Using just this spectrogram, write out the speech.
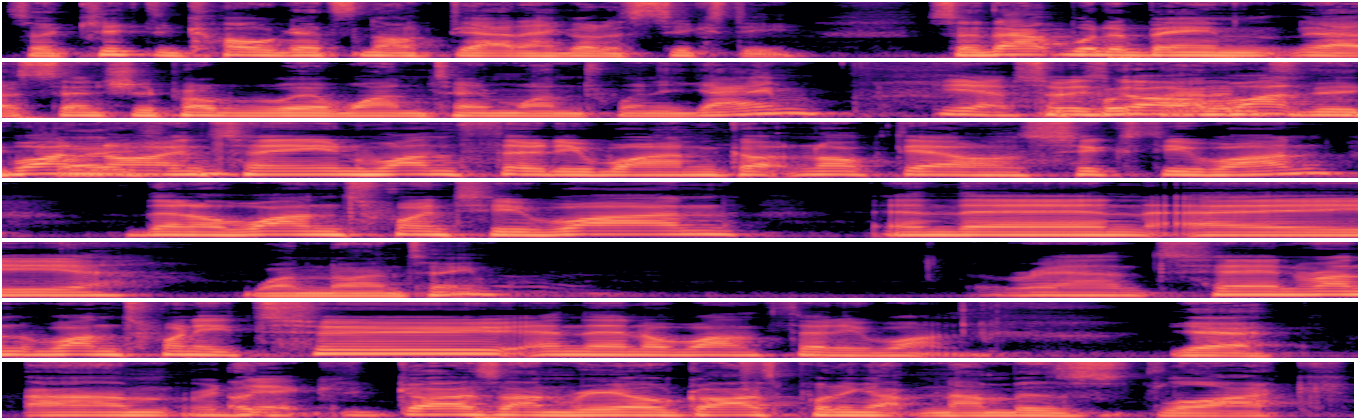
So kicked a goal, gets knocked out, and got a 60. So that would have been uh, essentially probably a 110, 120 game. yeah. So he's got one, the equation. 119, 131, got knocked out on 61, then a 121, and then a 119. Round 10, run 122, and then a 131. Yeah. Um, Ridic. uh, Guy's unreal. Guy's putting up numbers like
